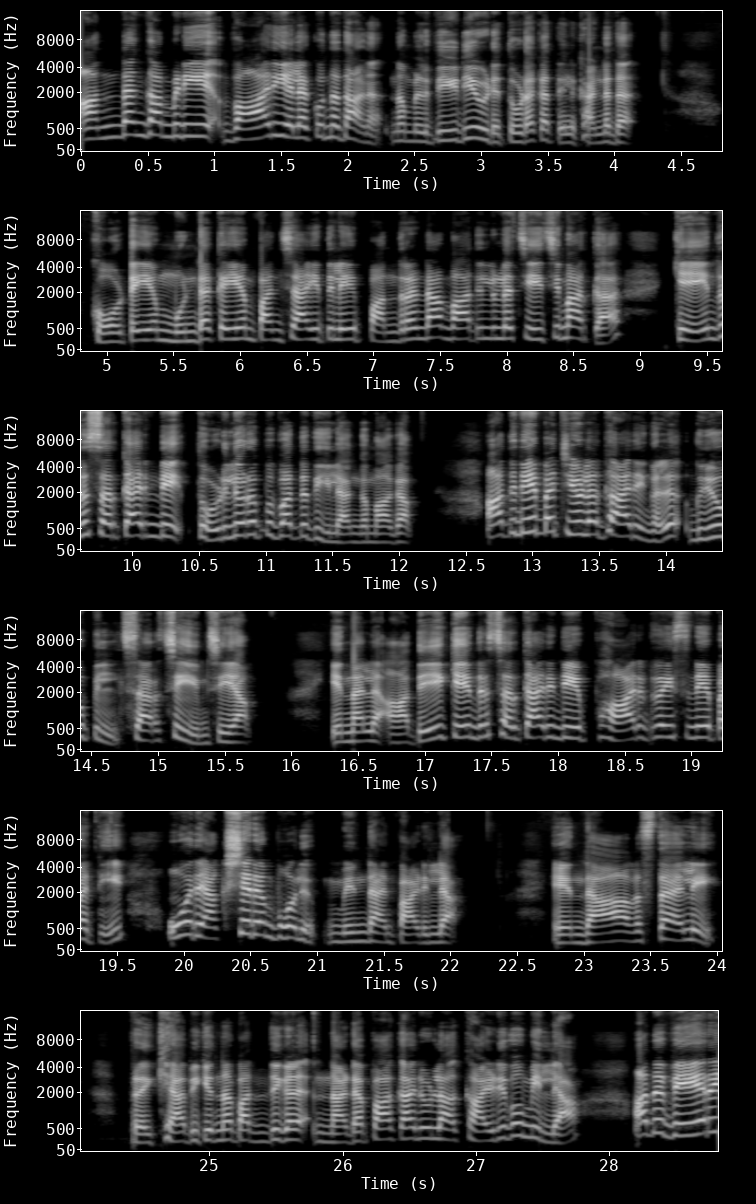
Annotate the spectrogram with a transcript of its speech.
അന്തം കമ്പനിയെ വാരിയലക്കുന്നതാണ് നമ്മൾ വീഡിയോയുടെ തുടക്കത്തിൽ കണ്ടത്. കോട്ടയം മുണ്ടക്കയം പഞ്ചായത്തിലെ പന്ത്രണ്ടാം വാർഡിലുള്ള ചേച്ചിമാർക്ക് കേന്ദ്ര സർക്കാരിന്റെ തൊഴിലുറപ്പ് പദ്ധതിയിൽ അംഗമാകാം. അതിനെ പറ്റിയുള്ള കാര്യങ്ങൾ ഗ്രൂപ്പിൽ ചർച്ചയും ചെയ്യാം എന്നാൽ അതേ കേന്ദ്ര സർക്കാരിന്റെ ഭാരത് റൈസിനെ പറ്റി ഒരക്ഷരം പോലും മിണ്ടാൻ പാടില്ല. എന്താ അവസ്ഥ അല്ലേ? പ്രഖ്യാപിക്കുന്ന പദ്ധതികൾ നടപ്പാക്കാനുള്ള കഴിവുമില്ല. അത് വേറെ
